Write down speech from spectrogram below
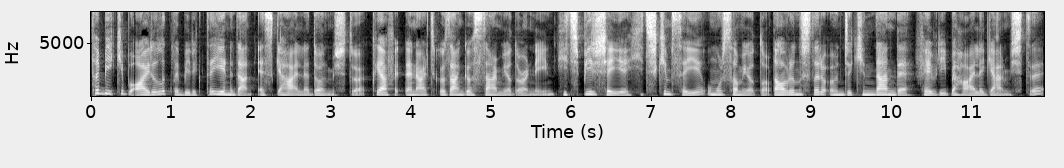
Tabii ki bu ayrılıkla birlikte yeniden eski haline dönmüştü. Kıyafetlerine artık özen göstermiyordu örneğin. Hiçbir şeyi, hiç kimseyi umursamıyordu. Davranışları öncekinden de fevri bir hale gelmişti.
